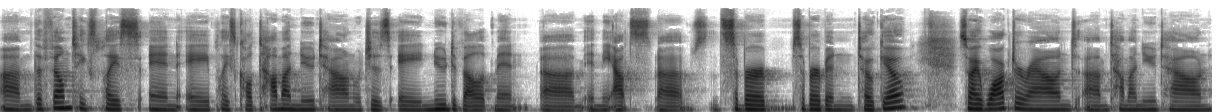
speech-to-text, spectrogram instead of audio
Um, the film takes place in a place called Tama New Town, which is a new development um, in the outs uh, suburb suburban Tokyo. So I walked around um, Tama New Town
